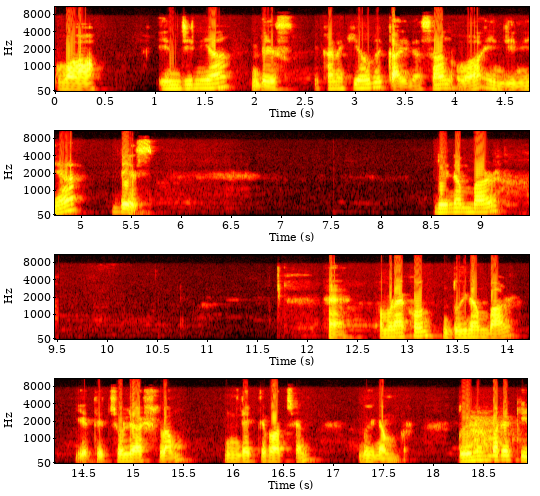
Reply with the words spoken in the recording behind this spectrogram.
ওয়া ইঞ্জিনিয়ার দেশ। এখানে কি হবে? কারিনা সান ওয়া ইঞ্জিনিয়ার দেশ দুই নাম্বার। হ্যাঁ আমরা এখন দুই নাম্বার ইয়েতে চলে আসলাম। দেখতে পাচ্ছেন, দুই নাম্বার। দুই নম্বরে কি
